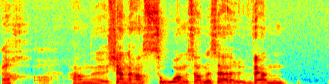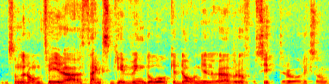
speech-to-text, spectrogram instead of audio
Jaha. han eh, känner hans son, så han är så här vän. Som när de firar Mm. Thanksgiving, då åker Daniel över och sitter och liksom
